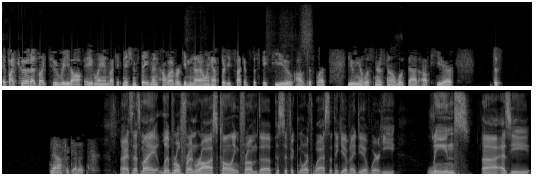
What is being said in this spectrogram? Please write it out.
If I could, I'd like to read off a land recognition statement. However, given that I only have 30 seconds to speak to you, I'll just let you and your listeners kind of look that up here. Just, yeah, forget it. All right, so that's my liberal friend Ross calling from the Pacific Northwest. I think you have an idea of where he leans uh, as he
